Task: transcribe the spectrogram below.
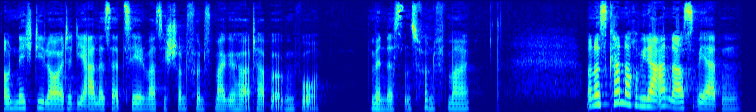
Und nicht die Leute, die alles erzählen, was ich schon fünfmal gehört habe irgendwo. Mindestens fünfmal. Und es kann auch wieder anders werden.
